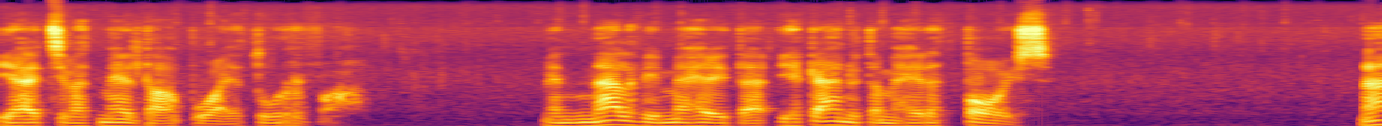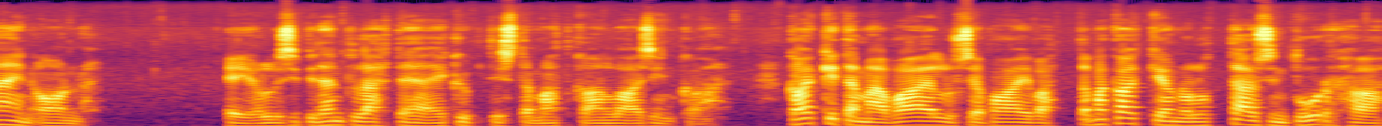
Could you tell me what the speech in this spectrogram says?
ja etsivät meiltä apua ja turvaa. Me nälvimme heitä ja käännytämme heidät pois. Näin on. Ei olisi pitänyt lähteä Egyptistä matkaan laisinkaan. Kaikki tämä vaellus ja vaiva, tämä kaikki on ollut täysin turhaa.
